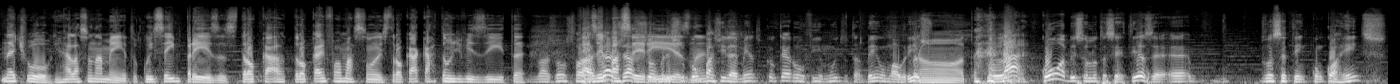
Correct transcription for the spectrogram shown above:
Networking, relacionamento, conhecer empresas, trocar, trocar informações, trocar cartão de visita, Nós vamos falar fazer já, parcerias, já sobre esse né? compartilhamento, porque eu quero ouvir muito também o Maurício. Pronto. Lá, com absoluta certeza, é, você tem concorrentes,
